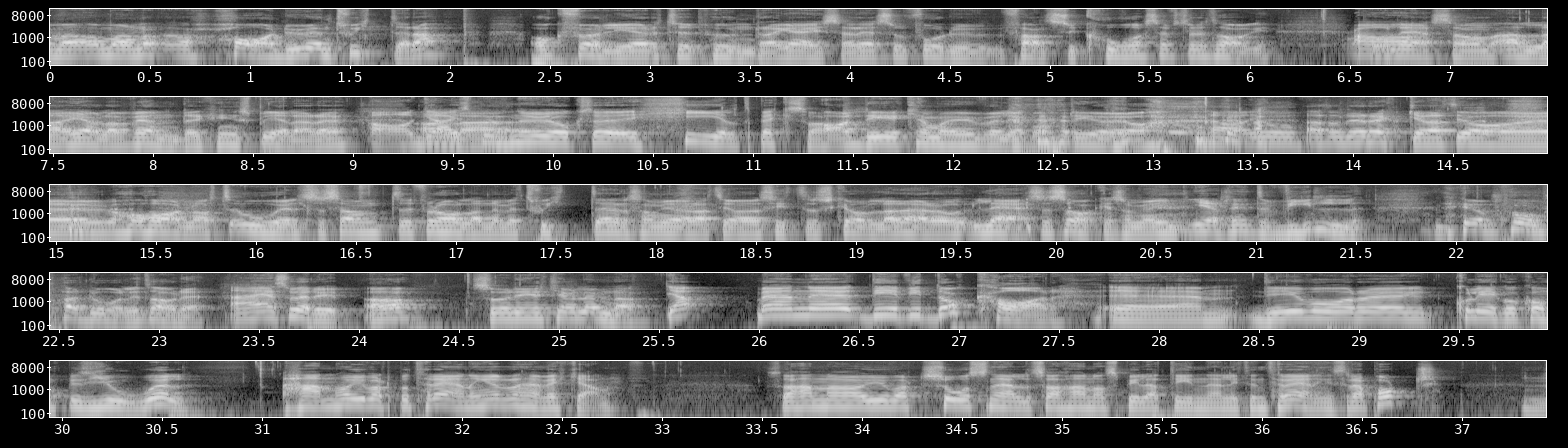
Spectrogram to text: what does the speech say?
man, om man har du en Twitter-app och följer typ 100 gaisare så får du fan psykos efter ett tag. Ja. Och läsa om alla jävla vänder kring spelare. Ja, Alla- Gais.nu är också helt becksvart. Ja, det kan man ju välja bort. Det gör jag. Ja, jo. Alltså det räcker att jag eh, har något ohälsosamt förhållande med Twitter som gör att jag sitter och scrollar där och läser saker som jag egentligen inte vill. Jag mår bara dåligt av det. Nej, så är det ju. Ja, så det kan vi lämna. Ja, men eh, det vi dock har, eh, det är ju vår kollega och kompis Joel. Han har ju varit på träningen den här veckan. Så han har ju varit så snäll så han har spelat in en liten träningsrapport.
